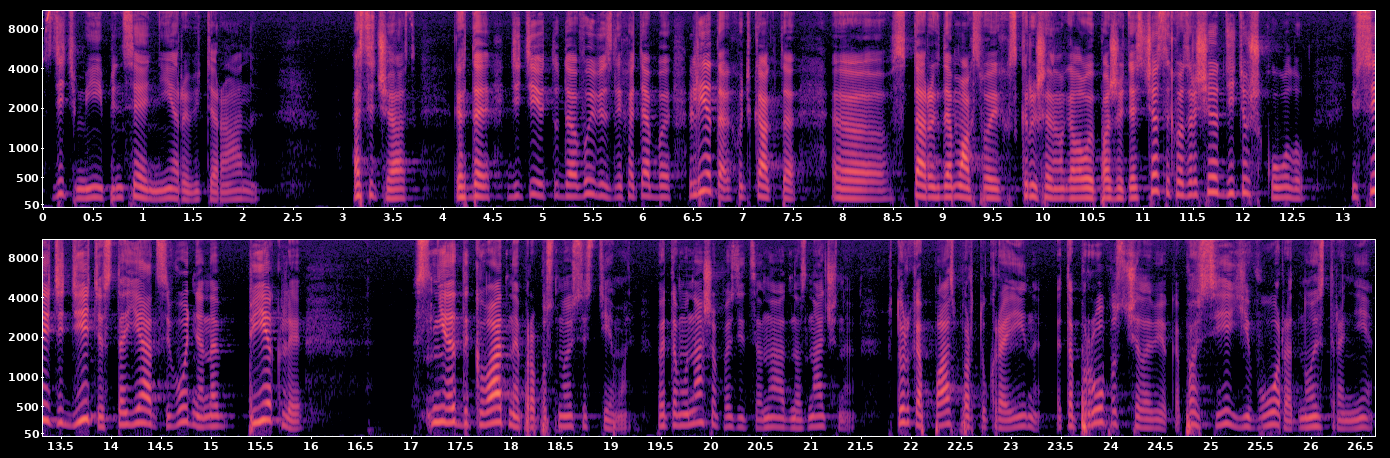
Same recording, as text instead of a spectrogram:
с детьми, пенсионеры, ветераны. А сейчас, когда детей туда вывезли хотя бы лето, хоть как-то э, в старых домах своих с крышей над головой пожить, а сейчас их возвращают дети в школу. И все эти дети стоят сегодня на пекле с неадекватной пропускной системой. Поэтому наша позиция, она однозначная. Только паспорт Украины – это пропуск человека по всей его родной стране.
